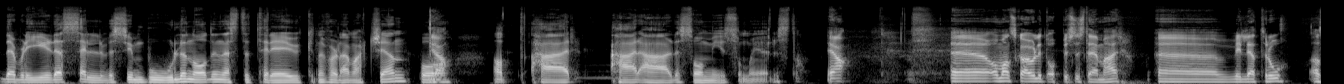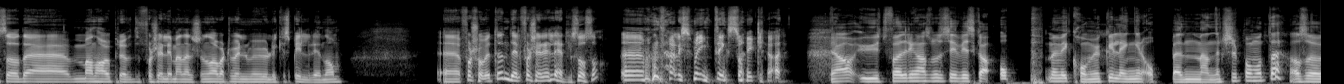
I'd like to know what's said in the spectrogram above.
det blir det selve symbolet nå de neste tre ukene før det er match igjen, på Ja. at her, her er det så mye som må gjøres, da. Ja. Eh, og man skal jo litt opp i systemet her, eh, vil jeg tro. Altså det, man har jo prøvd forskjellige managere, det har vært veldig mye ulike spillere innom. Eh, for så vidt en del forskjellig ledelse også, eh, men det er liksom ingenting som egentlig er Ja, utfordringa, som du sier, vi skal opp, men vi kommer jo ikke lenger opp enn manager, på en måte. Altså,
